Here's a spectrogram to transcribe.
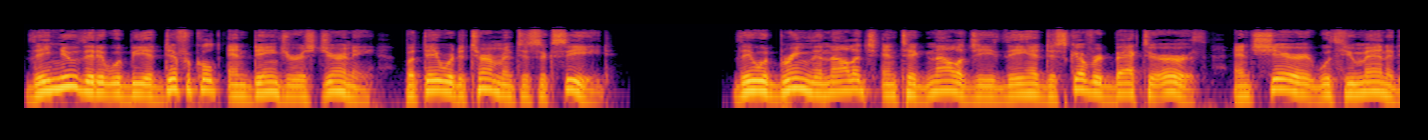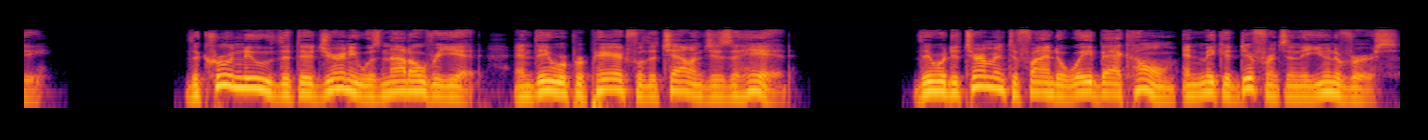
They knew that it would be a difficult and dangerous journey, but they were determined to succeed. They would bring the knowledge and technology they had discovered back to Earth and share it with humanity. The crew knew that their journey was not over yet, and they were prepared for the challenges ahead. They were determined to find a way back home and make a difference in the universe.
